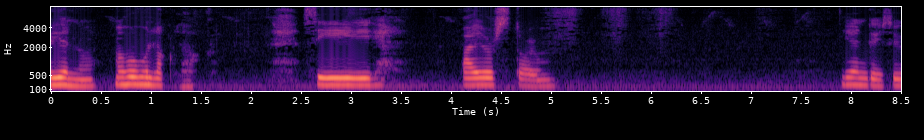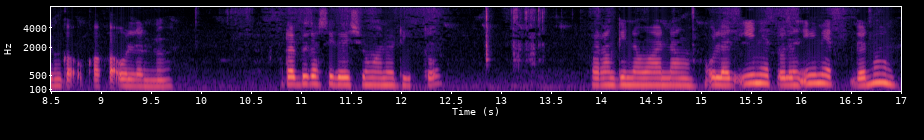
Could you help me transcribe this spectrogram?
Ayan no. Mamumulaklak. Si Firestorm. Yan guys. Yung kakaulan no. Grabe kasi guys yung ano dito Parang ginawa ng ulan-init, ulan-init, ganun.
